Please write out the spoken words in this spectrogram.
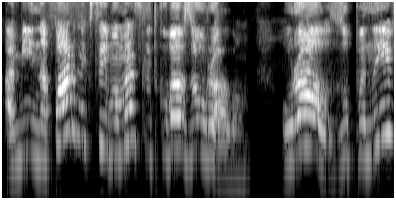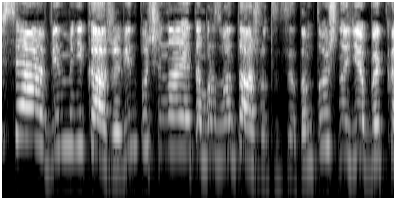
а мій напарник в цей момент слідкував за Уралом. Урал зупинився, він мені каже, він починає там розвантажуватися, там точно є БК,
